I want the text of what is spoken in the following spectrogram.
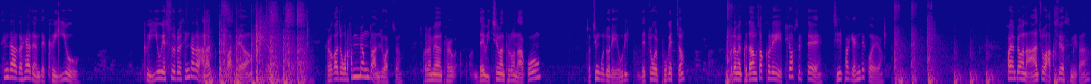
생각을 해야 되는데 그 이후 그 이후의 수를 생각을 안 할 것 같아요. 결과적으로 한 명도 안 죽었죠. 그러면 결, 내 위치만 드러나고 저 친구들이 우리 내 쪽을 보겠죠. 그러면 그 다음 서클이 튀었을 때 진입하기가 힘들 거예요. 화염병은 아주 악수였습니다.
